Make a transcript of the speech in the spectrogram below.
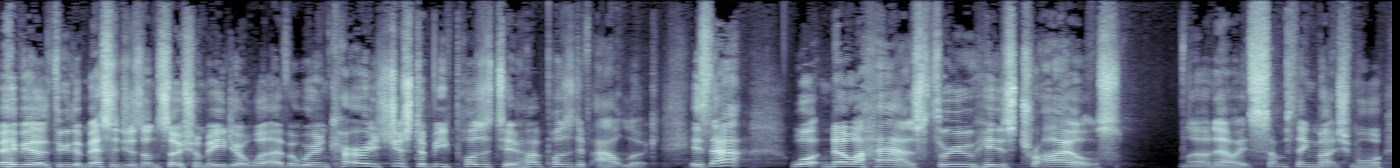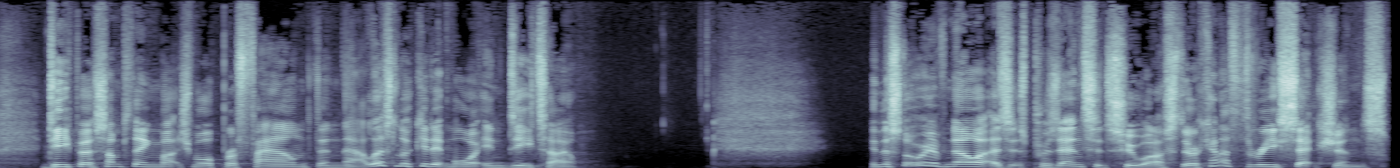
maybe uh, through the messages on social media or whatever, we're encouraged just to be positive, have a positive outlook. Is that what Noah has through his trials? No, no, it's something much more deeper, something much more profound than that. Let's look at it more in detail. In the story of Noah, as it's presented to us, there are kind of three sections.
